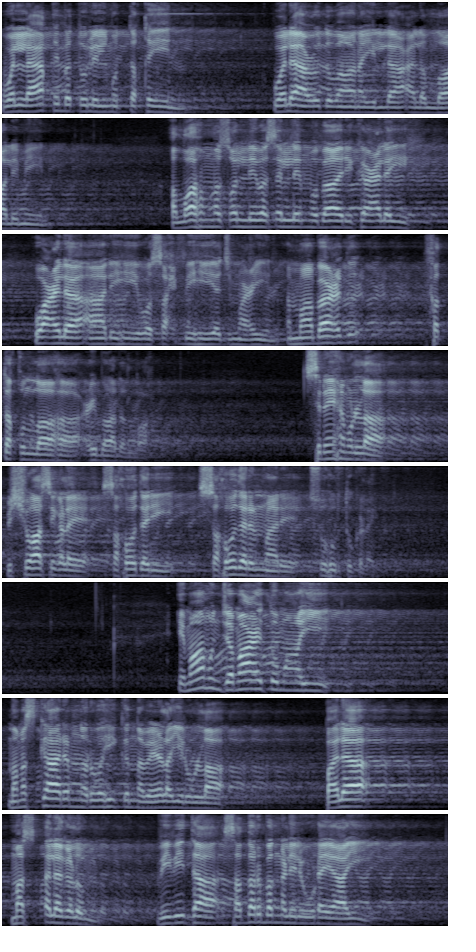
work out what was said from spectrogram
والعاقبة للمتقين ولا عدوان إلا على الظالمين اللهم صل وسلم وبارك عليه وعلى آله وصحبه أجمعين أما بعد فاتقوا الله عباد الله സ്നേഹമുള്ള വിശ്വാസികളെ സഹോദരി സഹോദരന്മാരെ സുഹൃത്തുക്കളെ ഇമാമും ജമാഅത്തുമായി നമസ്കാരം നിർവഹിക്കുന്ന വേളയിലുള്ള പല മസ്അലകളും വിവിധ സന്ദർഭങ്ങളിലൂടെയായി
